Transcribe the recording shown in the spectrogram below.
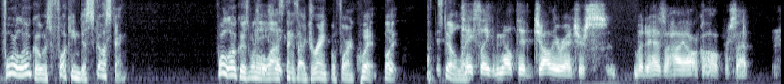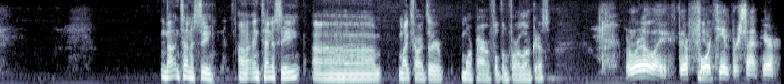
Four Loco is fucking disgusting. Four Loco is one of the last like- things I drank before I quit, but it, still, like, Tastes like melted Jolly Ranchers, but it has a high alcohol percent. Not in Tennessee. Uh, in Tennessee, um Mike's Hards are more powerful than Four Locos. Really, they're 14 percent here.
